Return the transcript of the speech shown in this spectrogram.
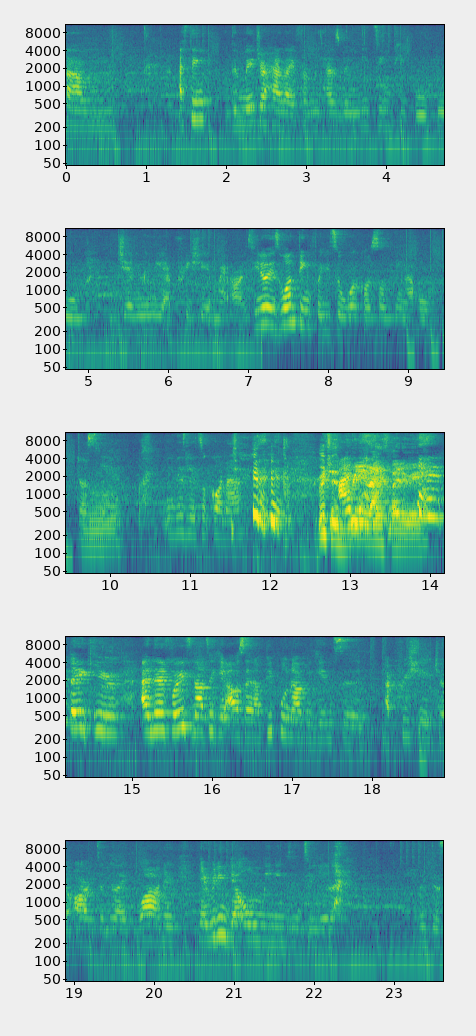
um, I think the major highlight for me has been meeting people who genuinely appreciate my art. You know, it's one thing for you to work on something at home, just mm-hmm. here in this little corner. Which is And pretty then- nice, by the way. Thank you. And then for you to now take it outside and people now begin to appreciate your art and be like, wow, and then they're reading their own meanings into it. Like, look this.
